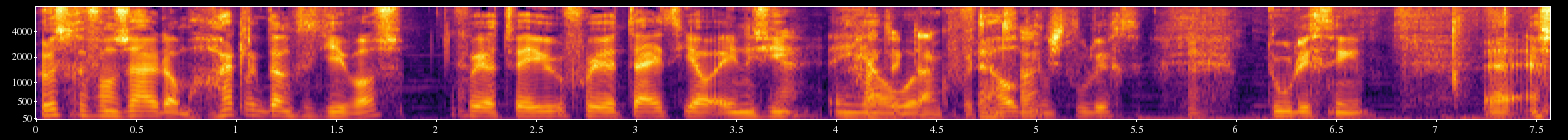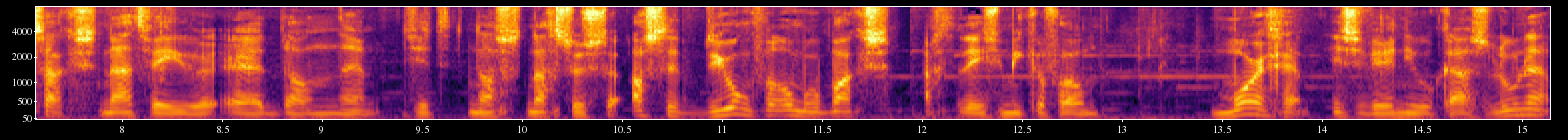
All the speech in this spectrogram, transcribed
Rutger van Zuidam, hartelijk dank dat je hier was. Voor jouw twee uur, voor je tijd, jouw energie... Ja, en jouw hartelijk eh, dank voor verhelderende toelicht, toelichtingen. Eh, en straks, na twee uur, dan zit nachtzuster Astrid de Jong van Omroep Max... achter deze microfoon. Morgen is er weer een nieuwe Casaluna.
